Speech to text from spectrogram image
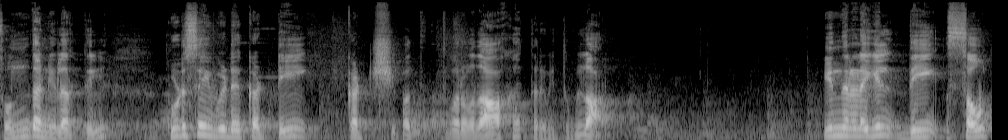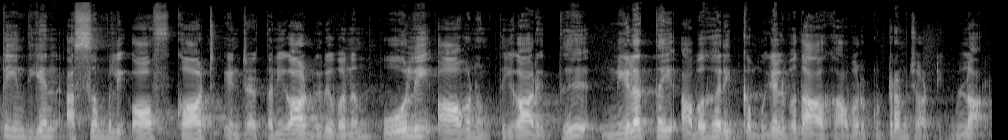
சொந்த நிலத்தில் குடிசை வீடு கட்டி கட்சி வருவதாக தெரிவித்துள்ளார். இந்த நிலையில் the South Indian assembly of God என்ற தனியார் நிறுவனம் போலி ஆவணம் தயாரித்து நிலத்தை அபகரிக்க முயல்வதாக அவர் குற்றம் சாட்டியுள்ளார்.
